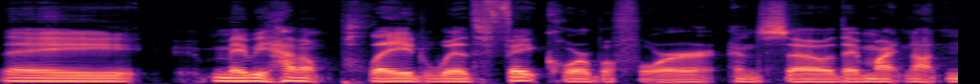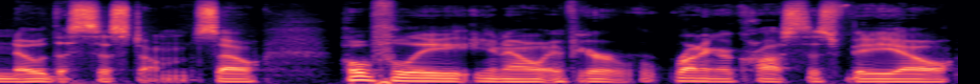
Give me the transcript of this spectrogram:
they maybe haven't played with Fate Core before, and so they might not know the system. So hopefully, you know, if you're running across this video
